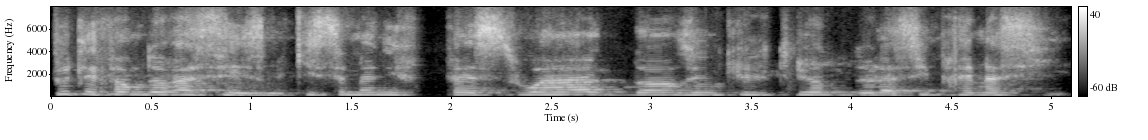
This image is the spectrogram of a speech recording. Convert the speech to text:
toutes les formes de racisme qui se manifestent soit dans une culture de la suprématie,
